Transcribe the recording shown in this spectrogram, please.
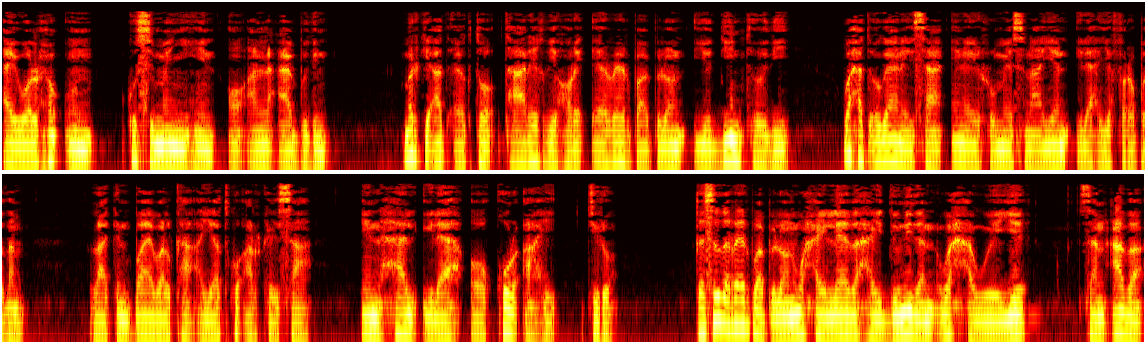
ay walxo un ku siman yihiin oo aan la caabudin markii aad eegto taariikhdii hore ee reer baabiloon iyo diintoodii waxaad ogaanaysaa inay rumaysnaayeen ilaahyo fara badan. Laakiin baibalka ayaad ku arkaysaa in hal ilaah oo qur ahi jiro. Qisada reer baabiloon waxay leedahay dunidan waxa weeye sancada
